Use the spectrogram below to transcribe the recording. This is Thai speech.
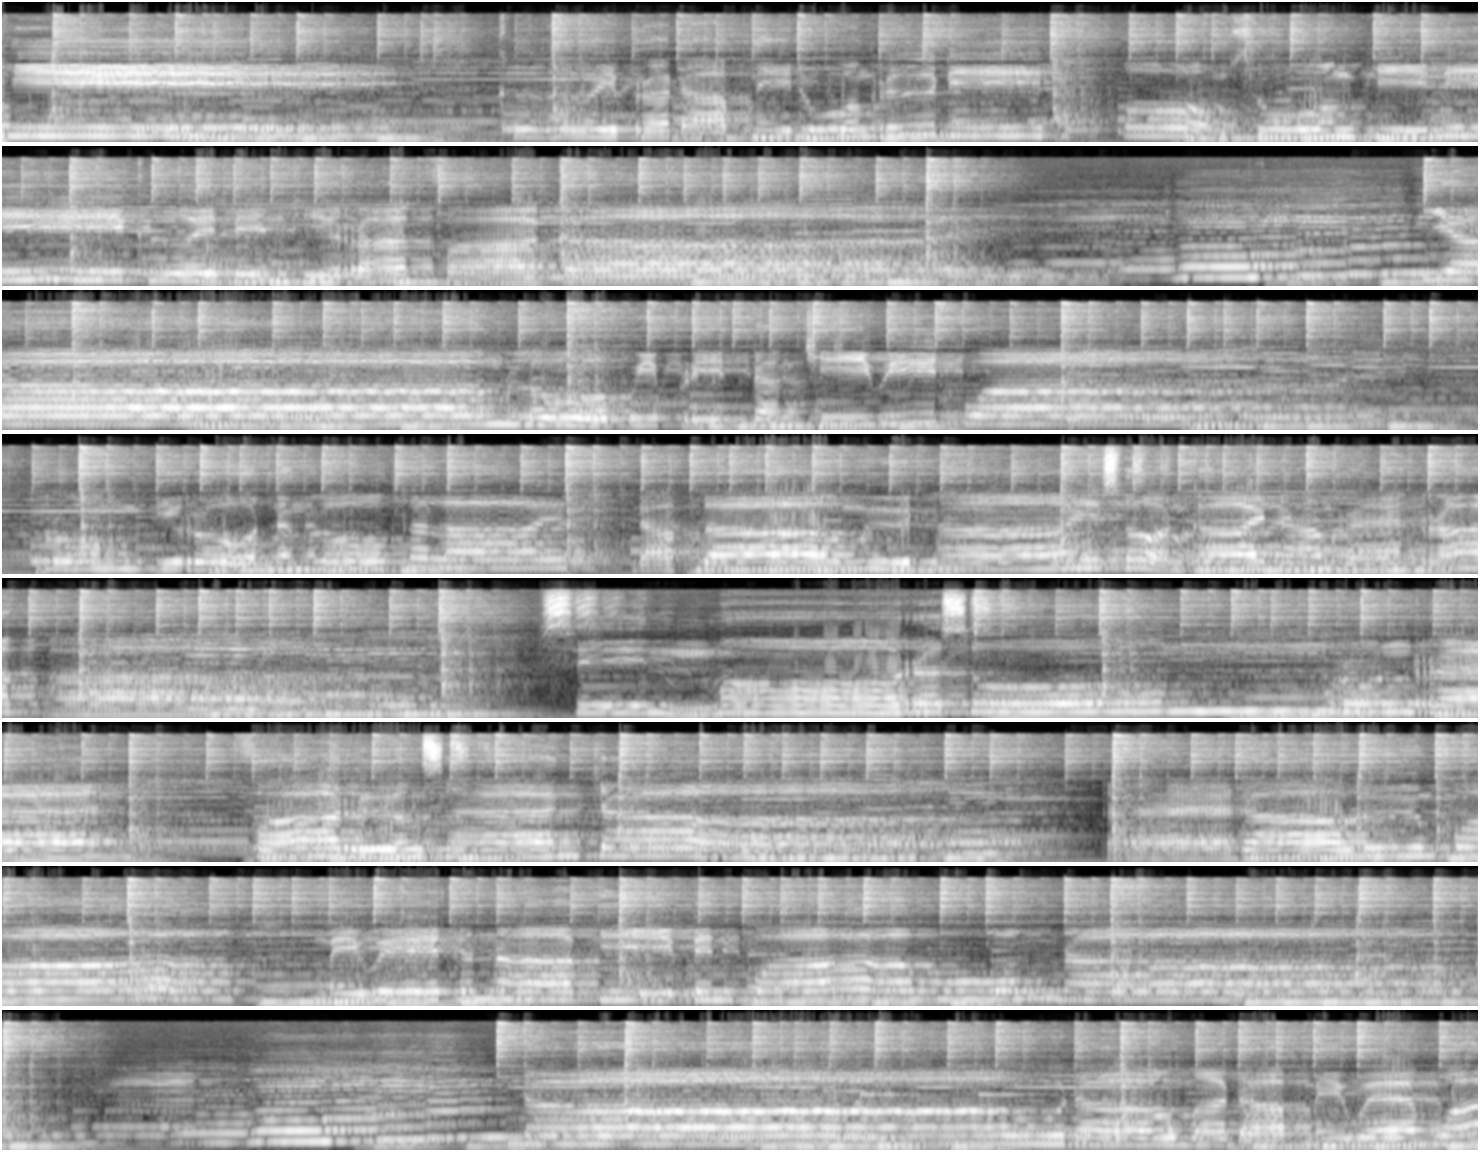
พีเคยประดับในดวงหรือดีอ้อมสวงพี่นี้เคยเป็นที่รักฝากกายยามโลกวิปริตดังชีวิตวายพรมพิโรธดังโลกทลาย ดับดาวมืดหายซ่อนกายตามแรงรักพา สิ้นมรสุมรุนแรงฟ้าเรืองแสงจ้า แต่ดาวลืมฟ้า ไม่เวทนาพี่เป็นความห่วงดาว ดาว ดาวมาดับไม่แวมไว้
